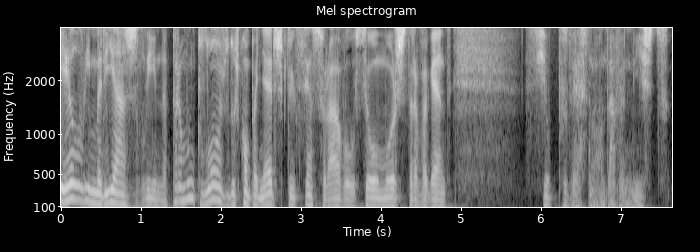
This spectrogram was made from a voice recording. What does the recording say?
Ele e Maria Angelina, para muito longe dos companheiros que lhe censuravam o seu amor extravagante. Se eu pudesse, não andava nisto.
